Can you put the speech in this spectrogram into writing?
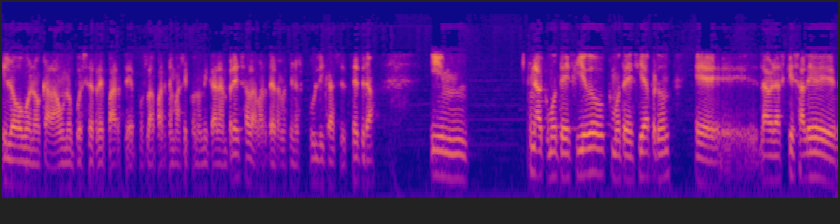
y luego, bueno, cada uno pues se reparte pues la parte más económica de la empresa, la parte de relaciones públicas, etcétera. Y nada, como te decía, como te decía, perdón, eh, la verdad es que sale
